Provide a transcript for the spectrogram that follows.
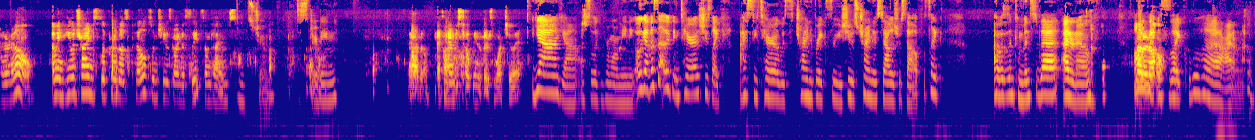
I don't know. I mean, he would try and slip her those pills when she was going to sleep sometimes. That's true. Disturbing. I don't know. I think I'm just hoping that there's more to it. Yeah, yeah. Also looking for more meaning. Oh, yeah, that's the other thing. Tara, she's like, I see Tara was trying to break free. She was trying to establish herself. It's like, I wasn't convinced of that. I don't know. All Not of at all. was like, I don't know.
